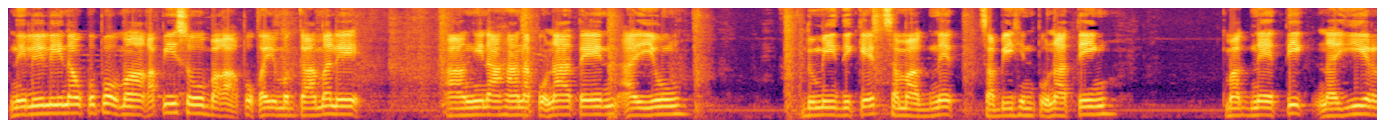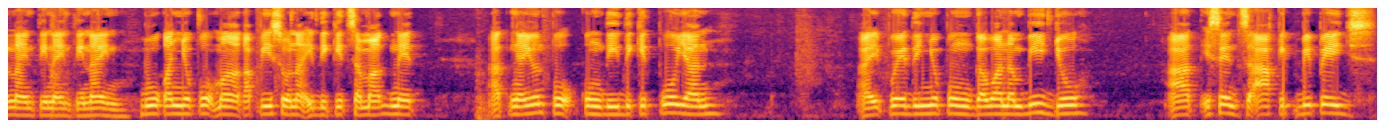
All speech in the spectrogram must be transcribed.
nililinaw ko po mga kapiso, baka po kayo magkamali. Ang hinahanap po natin ay yung dumidikit sa magnet. Sabihin po nating magnetic na year 1999. Bukan nyo po mga kapiso na idikit sa magnet. At ngayon po, kung didikit po yan, ay pwede nyo pong gawa ng video at isend sa Akit B page,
